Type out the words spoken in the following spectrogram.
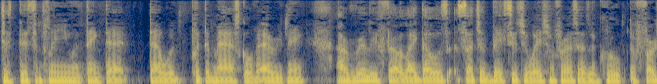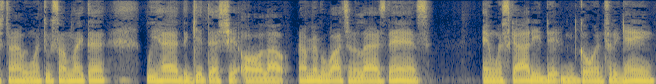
just discipline you and think that that would put the mask over everything. I really felt like that was such a big situation for us as a group. The first time we went through something like that, we had to get that shit all out. I remember watching The Last Dance and when Scotty didn't go into the game,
